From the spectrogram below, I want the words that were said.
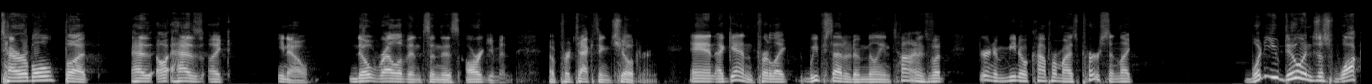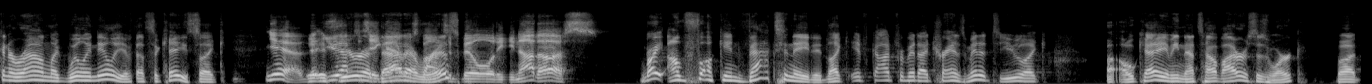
terrible, but has uh, has like you know no relevance in this argument of protecting children. And again, for like we've said it a million times, but if you're an immunocompromised person, like what are you doing just walking around like willy nilly if that's the case? Like Yeah, If you have you're to take that that, at risk- responsibility, not us. Right, I'm fucking vaccinated. Like, if God forbid I transmit it to you, like, uh, okay, I mean that's how viruses work. But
